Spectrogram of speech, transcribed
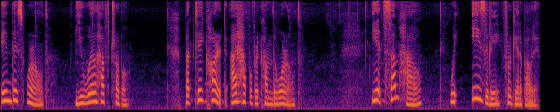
In this world you will have trouble. But take heart, I have overcome the world. Yet somehow we easily forget about it.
